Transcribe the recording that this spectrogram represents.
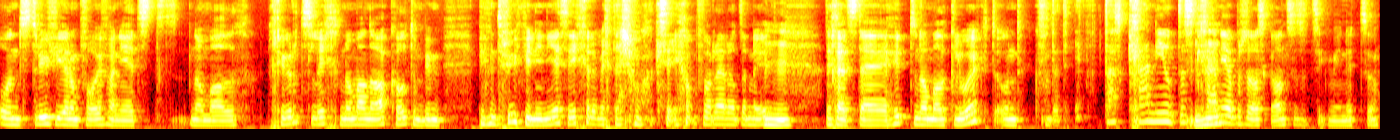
und das 3, 4 und 5 habe ich jetzt nochmal kürzlich nochmal nachgeholt. Und beim, beim 3 bin ich nie sicher, ob ich den schon mal gesehen habe vorher oder nicht. Mhm. Ich habe jetzt den heute nochmal geschaut und gefunden, das kenne ich und das Mhm. kenne ich, aber so als Ganzes hat es irgendwie nicht so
